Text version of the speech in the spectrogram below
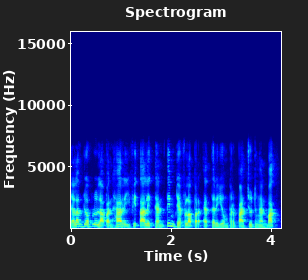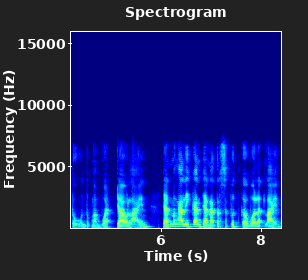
dalam 28 hari, Vitalik dan tim developer Ethereum berpacu dengan waktu untuk membuat DAO lain dan mengalihkan dana tersebut ke wallet lain.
